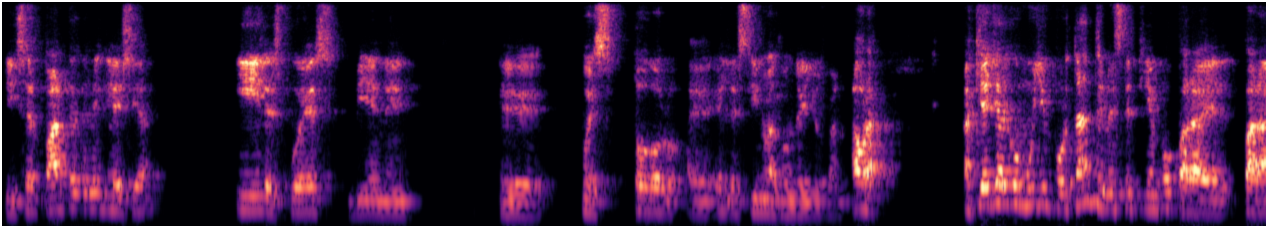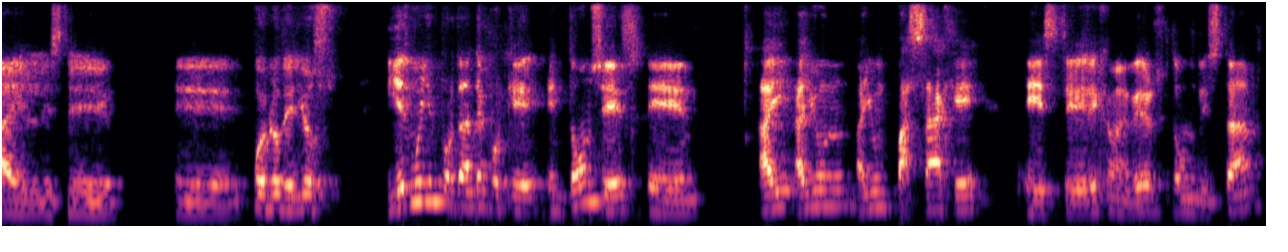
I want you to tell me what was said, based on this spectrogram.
y ser parte de la iglesia y después viene eh, pues todo eh, el destino a donde ellos van. Ahora, aquí hay algo muy importante en este tiempo para el, para el este, eh, pueblo de Dios. Y es muy importante porque entonces eh, hay, hay, un, hay un pasaje, este, déjame ver dónde está.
